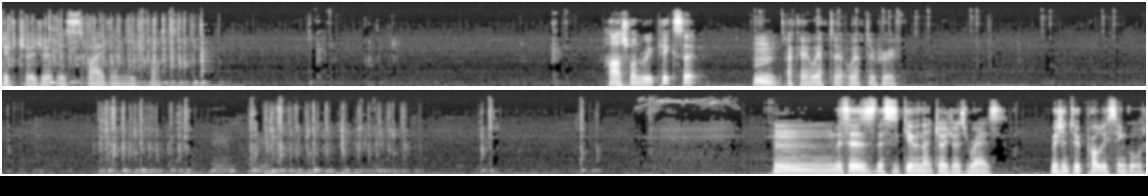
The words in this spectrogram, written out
If Jojo is spy, then we fucked. Harsh one repicks it. Hmm. Okay, we have to we have to approve. Hmm. This is this is given that Jojo's res. Mission two probably singled.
